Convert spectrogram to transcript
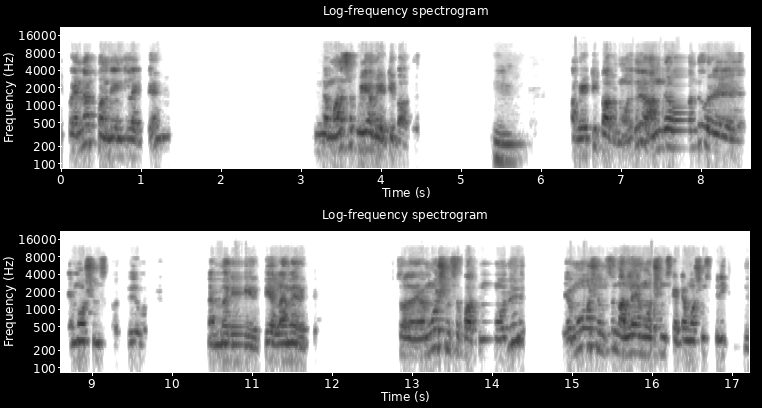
இப்போ என்ன பண்ணுது இன்டெலெக்ட் இந்த மனசுக்குள்ளேயே அப்படி எட்டி பார்க்குது. அப்படி எட்டி பார்க்கும்போது அங்க வந்து ஒரு எமோஷன்ஸ் வருது ஒரு மெமரி இருக்கு எல்லாமே இருக்கு. ஸோ எமோஷன்ஸை பார்க்கும்போது எமோஷன்ஸ் நல்ல எமோஷன்ஸ் கெட்ட எமோஷன்ஸ் பிரிக்குது.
